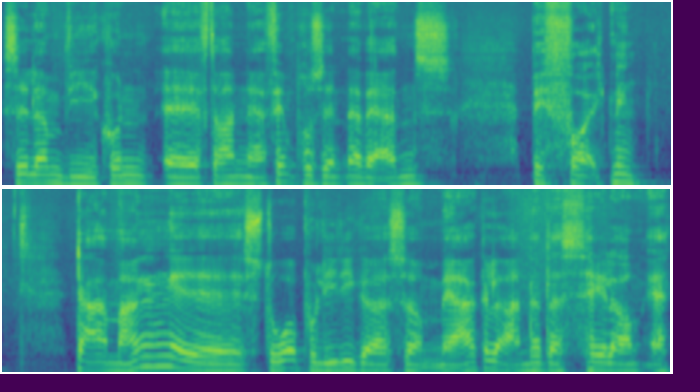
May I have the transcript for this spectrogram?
selvom vi kun øh, efterhånden er 5 procent af verdens befolkning. Der er mange øh, store politikere som Merkel og andre, der taler om, at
